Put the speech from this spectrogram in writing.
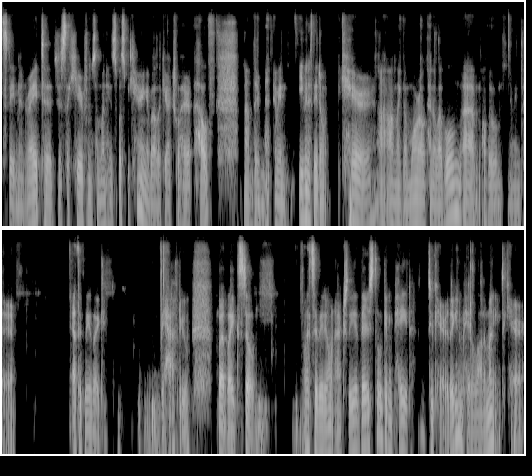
statement right? To just like hear from someone who's supposed to be caring about like your actual health. Um they're i mean even if they don't care uh, on like a moral kind of level um although i mean they're ethically like they have to but like still let's say they don't actually, they're still getting paid to care. They're getting paid a lot of money to care.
